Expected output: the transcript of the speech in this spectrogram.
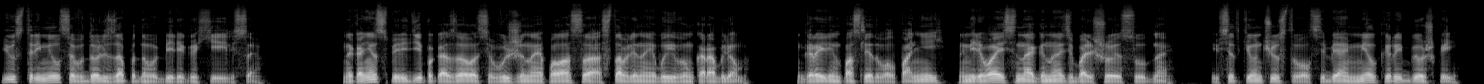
и устремился вдоль западного берега Хейльса. Наконец впереди показалась выжженная полоса, оставленная боевым кораблем. Грейлин последовал по ней, намереваясь нагнать большое судно. И все-таки он чувствовал себя мелкой рыбешкой,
